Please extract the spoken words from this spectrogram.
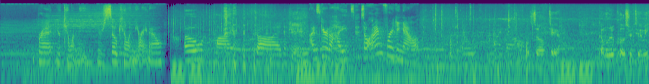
Bret, you're killing me. You're so killing me right now. Oh my God. Okay. I'm scared of heights, so I'm freaking out. So, Taya, come a little closer to me.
